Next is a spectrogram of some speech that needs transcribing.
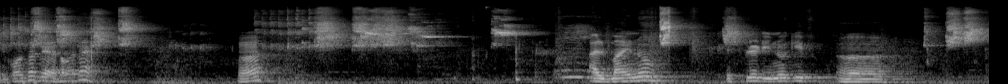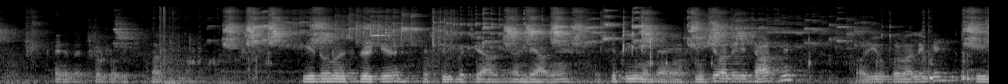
ये कौन सा पेयर है पता है? हाँ? अल्बाइनो स्प्लेडिनो की छोड़ दो ये दोनों स्प्लेट के इसके बच्चे अंडे आ गए हैं। इसके तीन अंडे आए हैं। नीचे वाले के चार थे और ये ऊपर वाले के तीन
